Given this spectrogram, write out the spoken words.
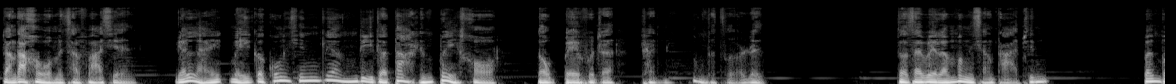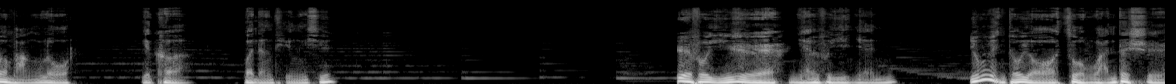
长大后，我们才发现，原来每一个光鲜亮丽的大人背后，都背负着沉重的责任，都在为了梦想打拼、奔波忙碌。一刻不能停歇，日复一日，年复一年，永远都有做不完的事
